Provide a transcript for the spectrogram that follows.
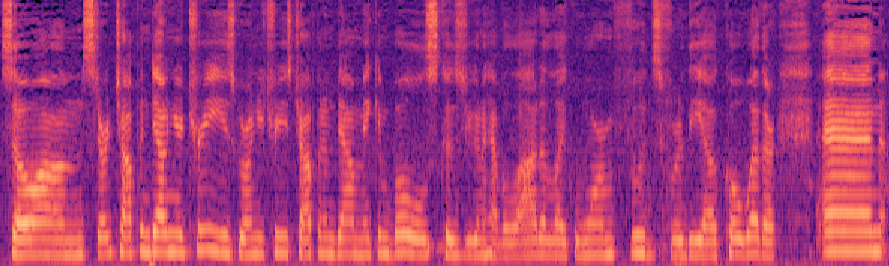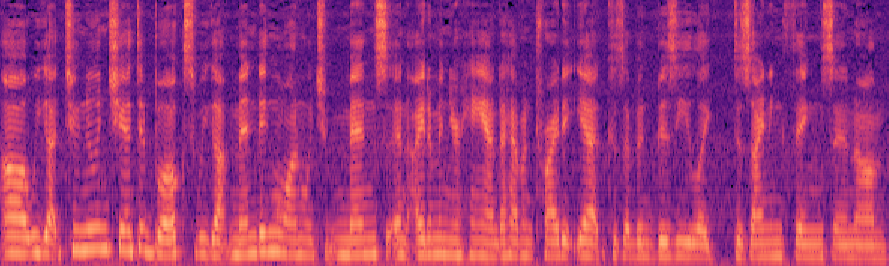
So um, start chopping down your trees growing your trees chopping them down making bowls because you're gonna have a lot of like warm foods for the uh, cold weather. And uh, we got two new enchanted books. We got mending one which mends an item in your hand. I haven't tried it yet because I've been busy like designing things in um,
